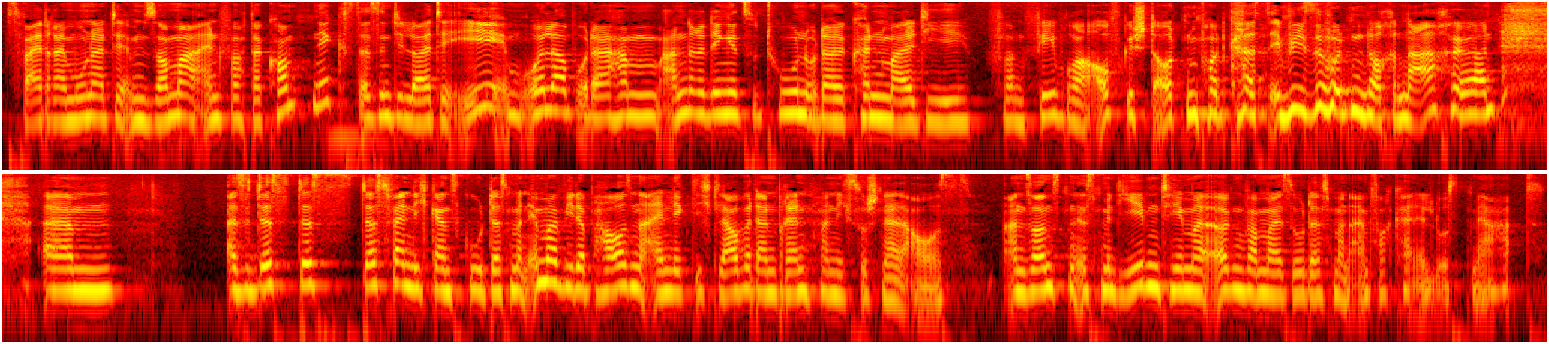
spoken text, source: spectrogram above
zwei, drei Monate im Sommer einfach, da kommt nichts, da sind die Leute eh im Urlaub oder haben andere Dinge zu tun oder können mal die von Februar aufgestauten Podcast-Episoden noch nachhören. Ähm, also das, das, das fände ich ganz gut, dass man immer wieder Pausen einlegt. Ich glaube, dann brennt man nicht so schnell aus. Ansonsten ist mit jedem Thema irgendwann mal so, dass man einfach keine Lust mehr hat.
